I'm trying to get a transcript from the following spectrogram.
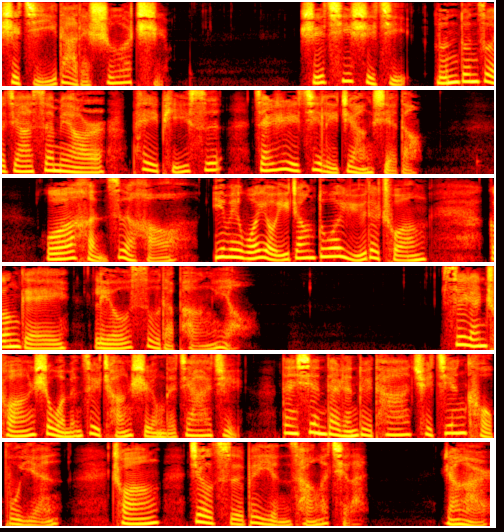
是极大的奢侈。十七世纪，伦敦作家塞缪尔·佩皮斯在日记里这样写道：“我很自豪，因为我有一张多余的床，供给。”留宿的朋友，虽然床是我们最常使用的家具，但现代人对它却缄口不言，床就此被隐藏了起来。然而，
